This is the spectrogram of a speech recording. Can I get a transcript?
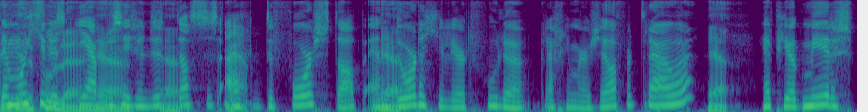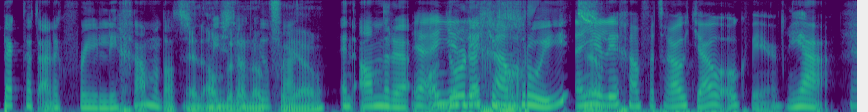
Dan moet je dus, voelen. ja, precies. En dus, ja. dat is dus eigenlijk de voorstap. En Ja. doordat je leert voelen, krijg je meer zelfvertrouwen. Ja. Heb je ook meer respect uiteindelijk voor je lichaam. Want dat is En anderen ook heel voor vaak. jou. En anderen, Ja, en je doordat lichaam- je groeit. En je lichaam vertrouwt jou ook weer. Ja. Ja.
